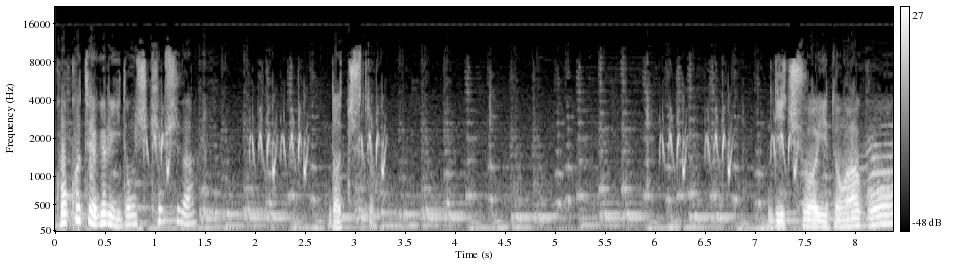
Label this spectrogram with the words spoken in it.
코코트 여기로 이동시킵시다. 너츠도. 니추어 이동하고.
